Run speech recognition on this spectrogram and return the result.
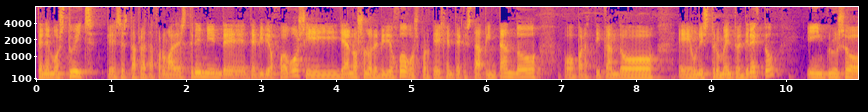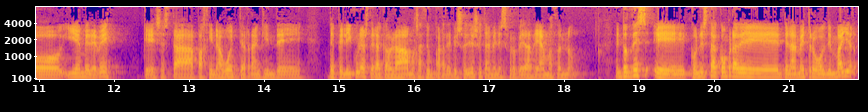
Tenemos Twitch, que es esta plataforma de streaming de, de videojuegos y ya no solo de videojuegos, porque hay gente que está pintando o practicando eh, un instrumento en directo. incluso IMDB, que es esta página web de ranking de, películas de la que hablábamos hace un par de episodios, que también es propiedad de Amazon, ¿no? Entonces, eh, con esta compra de, la Metro Golden Mayer,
